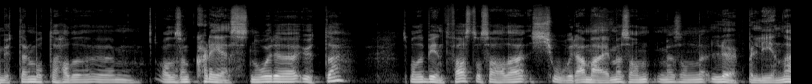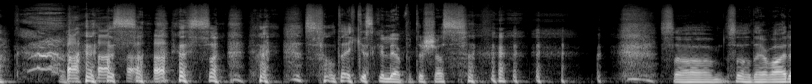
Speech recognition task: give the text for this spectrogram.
mutter'n ha hadde sånn klessnor ute som hadde bindt fast, og så hadde jeg tjora meg med sånn, med sånn løpeline. så, så, sånn at jeg ikke skulle løpe til sjøs. Så, så det, var,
